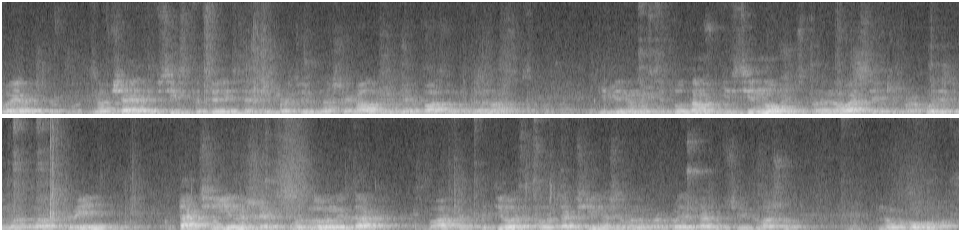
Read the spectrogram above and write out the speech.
Ви навчаєте всіх спеціалістів, які працюють в нашій галузі, вони базово для нас єдиним інститутом. І всі новшества, інновації, які проходять у нас зараз в країні, так чи інакше, можливо, не так багато хотілося, але так чи інакше вони проходять також через вашу наукову базу.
